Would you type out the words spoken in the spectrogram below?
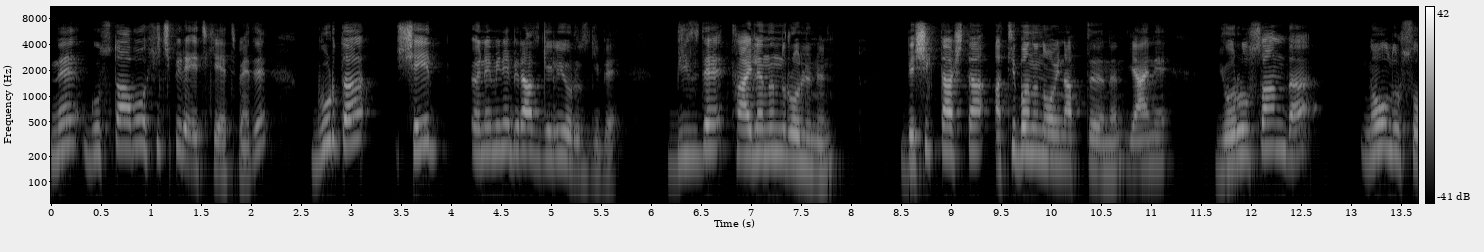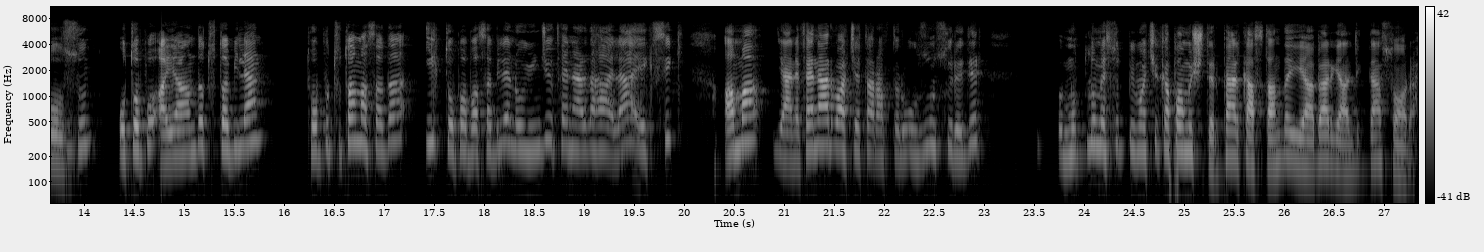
ne Gustavo hiçbiri etki etmedi. Burada şey önemine biraz geliyoruz gibi. Bizde Taylan'ın rolünün, Beşiktaş'ta Atiba'nın oynattığının yani yorulsan da ne olursa olsun o topu ayağında tutabilen, topu tutamasa da ilk topa basabilen oyuncu Fener'de hala eksik. Ama yani Fenerbahçe taraftarı uzun süredir mutlu mesut bir maçı kapamıştır. Pelkas'tan da iyi haber geldikten sonra.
